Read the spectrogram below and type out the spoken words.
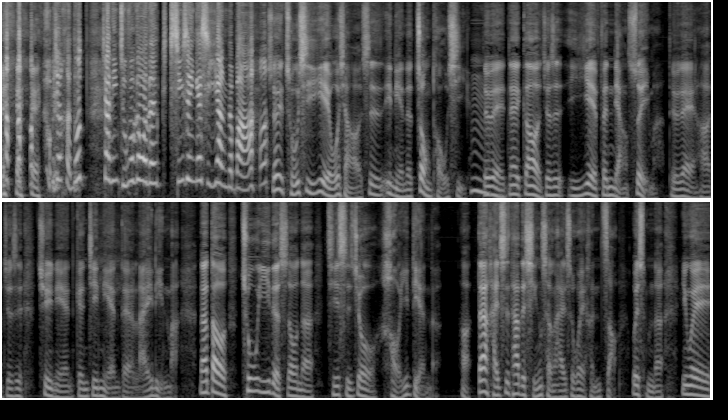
我想很多家庭主妇跟我的心声应该是一样的吧。所以除夕夜，我想啊，是一年的重头戏，嗯、对不对？那刚好就是一夜分两岁嘛，对不对？哈，就是去年跟今年的来临嘛。那到初一的时候呢，其实就好一点了啊，但还是它的行程还是会很早。为什么呢？因为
